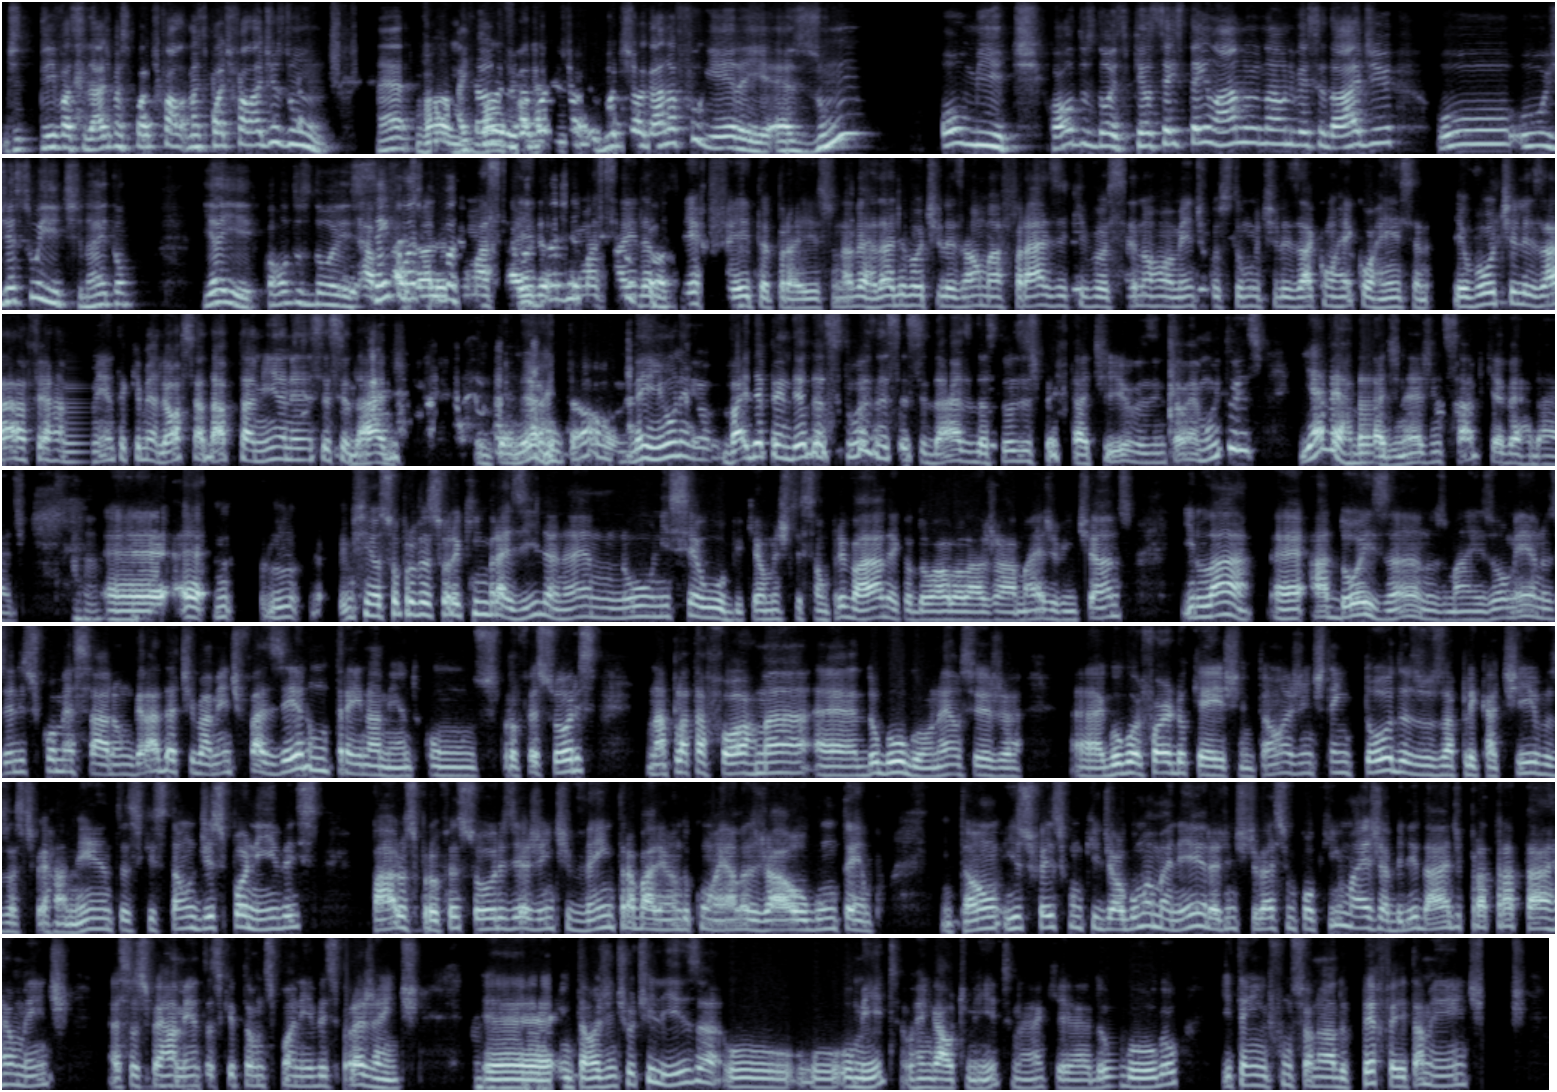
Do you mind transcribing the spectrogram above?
de privacidade, mas pode falar, mas pode falar de Zoom. Né? Vamos, então vamos eu, vou te, eu, vou te, jogar na fogueira aí. É Zoom ou Meet? Qual dos dois? Porque vocês têm lá no, na universidade o, o G Suite, né? Então e aí, qual dos dois? Rapaz, Sem falar olha, de tem uma saída, tem uma saída perfeita para isso. Na verdade, eu vou utilizar uma frase que você normalmente costuma utilizar com recorrência. Eu vou utilizar a ferramenta que melhor se adapta à minha necessidade. Entendeu? Então, nenhum, nenhum vai depender das tuas necessidades, das tuas expectativas. Então, é muito isso. E é verdade, né? A gente sabe que é verdade. Uhum. É, é, enfim, eu sou professor aqui em Brasília, né, no Uniceub, que é uma instituição privada, que eu dou aula lá já há mais de 20 anos, e lá, é, há dois anos, mais ou menos, eles começaram gradativamente fazer um treinamento com os professores na plataforma é, do Google, né, ou seja, é, Google for Education. Então, a gente tem todos os aplicativos, as ferramentas que estão disponíveis para os professores e a gente vem trabalhando com elas já há algum tempo. Então, isso fez com que, de alguma maneira, a gente tivesse um pouquinho mais de habilidade para tratar realmente essas ferramentas que estão disponíveis para a gente. É, então, a gente utiliza o, o, o, Meet, o Hangout Meet, né, que é do Google, e tem funcionado perfeitamente,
